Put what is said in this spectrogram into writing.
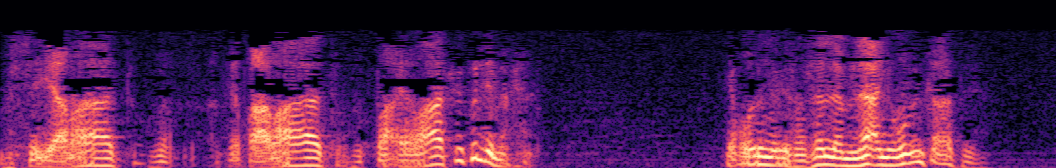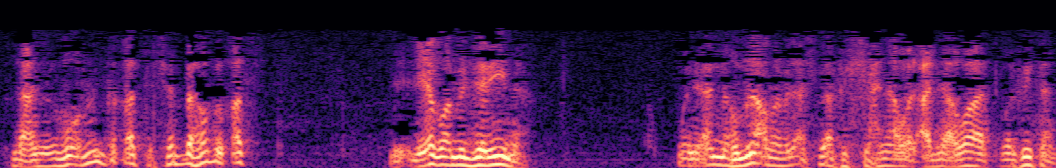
وفي السيارات وفي القطارات وفي الطائرات في كل مكان. يقول النبي صلى الله عليه وسلم لعن المؤمن كقتله. لعن المؤمن كقتله شبهه بالقتل لعظم الجريمة ولأنه من أعظم الأسباب في الشحناء والعداوات والفتن.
